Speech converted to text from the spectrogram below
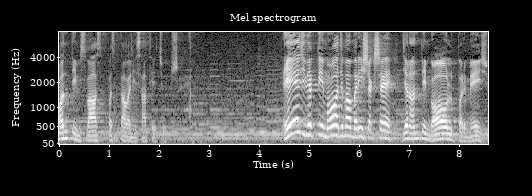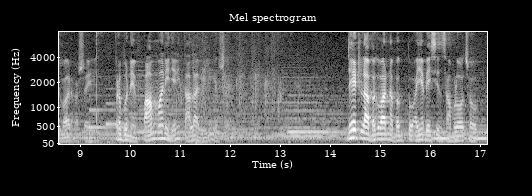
અંતિમ શ્વાસ પસ્તાવાની સાથે છૂટશે. એ જ વ્યક્તિ મોજમાં મરી શકશે, જેનો અંતિમ ગોલ પરમેશ્વર હશે. પ્રભુને પામવાની જેની તાલાવેલી હશે. જેટલા ભગવાનના ભક્તો અહીંયા બેસીને સાંભળો છો,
